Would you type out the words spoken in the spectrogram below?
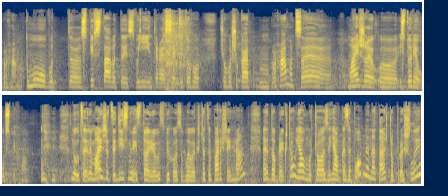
програми. Тому от співставити свої інтереси і того, чого шукає програма, це майже історія успіху. Ну, це не майже це дійсно історія успіху, особливо якщо це перший грант. Е, добре, якщо уявимо, що заявка заповнена, та що пройшли,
